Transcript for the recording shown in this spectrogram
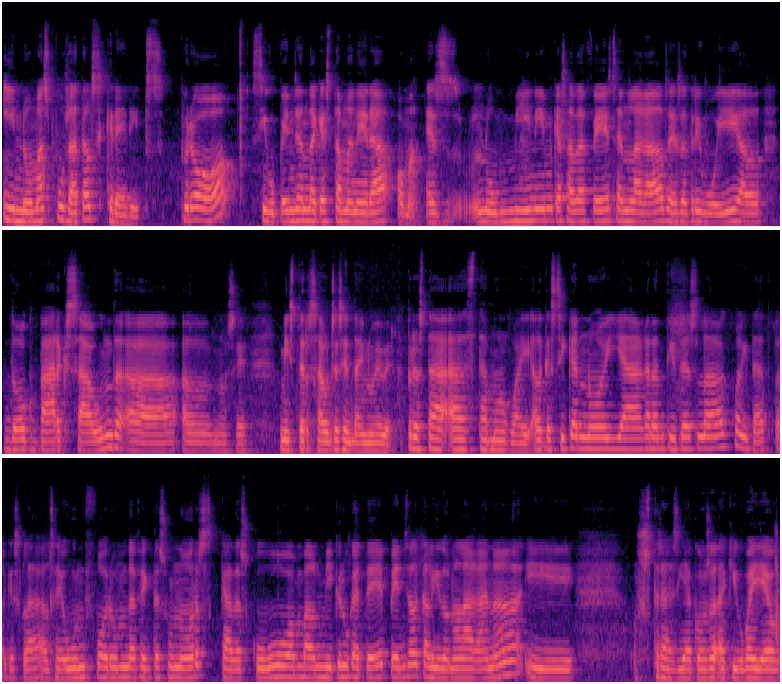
i no m'has posat els crèdits però si ho pengen d'aquesta manera, home, és el mínim que s'ha de fer sent legals és atribuir el Dog Bark Sound a, al, no sé, Mr. Sound 69. Però està, està molt guai. El que sí que no hi ha garantit és la qualitat, perquè és clar, al ser un fòrum d'efectes sonors, cadascú amb el micro que té penja el que li dóna la gana i Ostres, hi ha cosa... Aquí ho veieu.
